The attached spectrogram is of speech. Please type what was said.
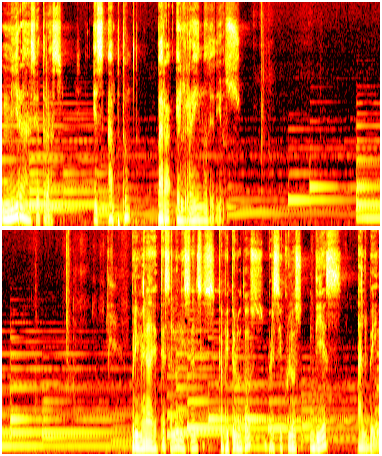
mira hacia atrás es apto para el reino de Dios. Primera de Tesalonicenses capítulo 2 versículos 10 al 20.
